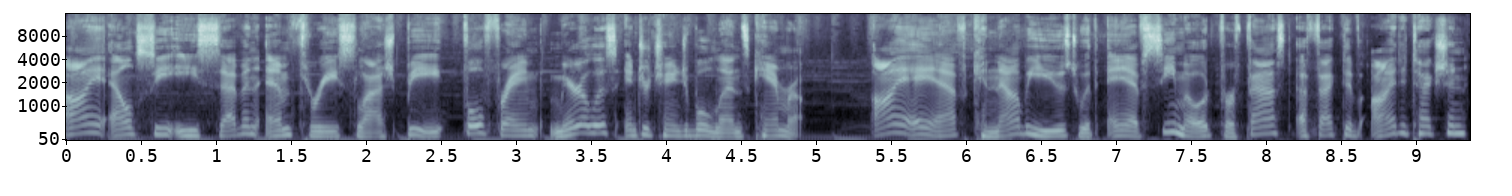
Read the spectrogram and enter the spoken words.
ILCE7M3/B full-frame mirrorless interchangeable lens camera. Eye AF can now be used with AFC mode for fast, effective eye detection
